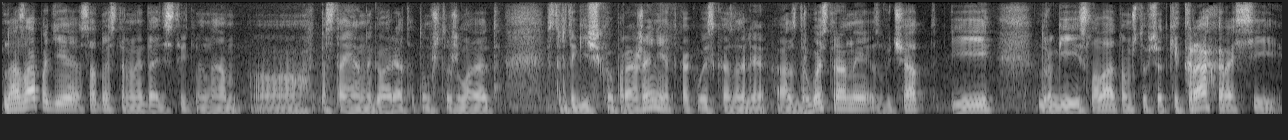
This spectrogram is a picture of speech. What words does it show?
На Западе, с одной стороны, да, действительно, нам э, постоянно говорят о том, что желают стратегического поражения, это как вы сказали, а с другой стороны звучат и другие слова о том, что все-таки краха России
